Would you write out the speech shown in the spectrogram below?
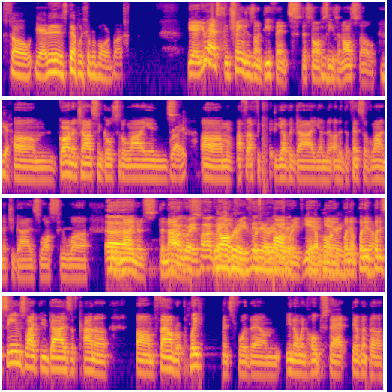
So yeah, it is definitely Super Bowl or bust. Yeah, you had some changes on defense this Mm-hmm. offseason also. Yeah, Um, Gardner Johnson goes to the Lions. right. Um, I, f- I forget the other guy on the on the defensive line that you guys lost to uh, to the Uh, Niners. The Niners. Hargrave, Hargrave, Hargrave, oh, yeah, Pittsburgh. yeah. Hargrave, yeah, Yep, yeah. But yep, it, but it but it seems like you guys have kind of um found replacements for them, you know, in hopes that they're gonna,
